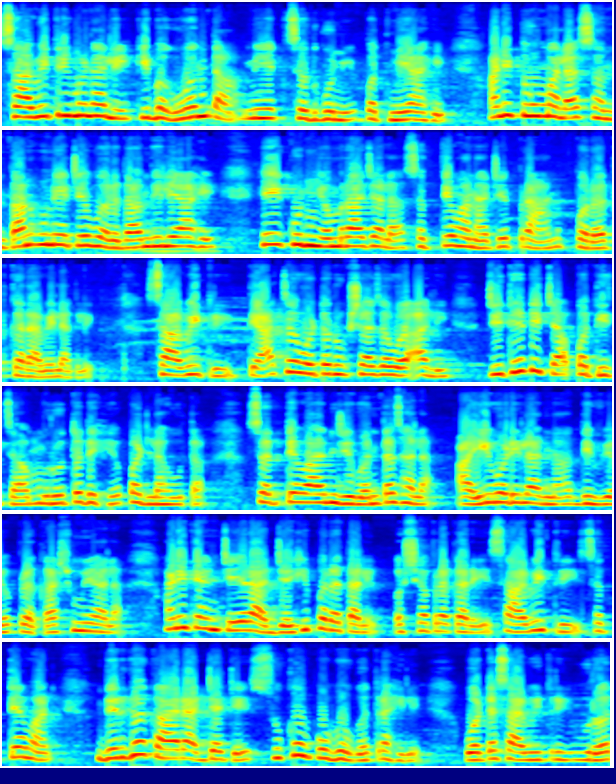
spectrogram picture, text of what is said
सावित्री म्हणाली की भगवंता मी एक सद्गुणी पत्नी आहे आणि तू मला संतान होण्याचे वरदान दिले आहे. हे ऐकून यमराजाला सत्यवानाचे प्राण परत करावे लागले. सावित्री त्याच वटवृक्षाजवळ आली जिथे तिच्या पतीचा मृतदेह पडला होता. सत्यवान जिवंत झाला. आई वडिलांना दिव्य प्रकाश मिळाला आणि त्यांचे राज्यही परत आले. अशा प्रकारे सावित्री सत्यवान दीर्घकाळ राज्याचे सुख उपभोगत राहिले. वटसावित्री व्रत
